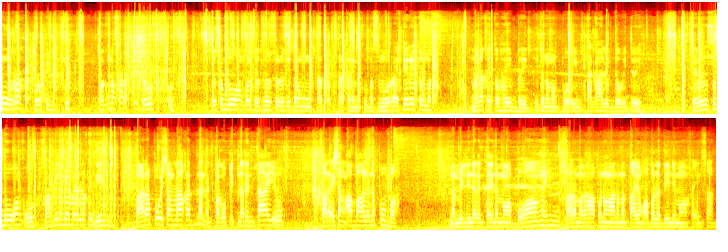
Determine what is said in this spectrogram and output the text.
mura 450 pag masarap ito susubukan ko ito. Susunod itong tat- tatanim ko mas mura. Ay pero ito mas malaki to hybrid. Ito naman po ay Tagalog daw ito eh. Pero susubukan ko. Sabi na may malalaki din. Para po isang lakad na nagpagupit na rin tayo. Para isang abala na po ba? Namili na rin tayo ng mga buhangin. Para maghapon na nga naman tayong abala din yung mga kainsan.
